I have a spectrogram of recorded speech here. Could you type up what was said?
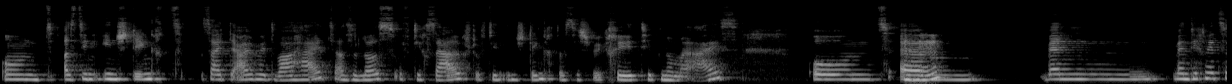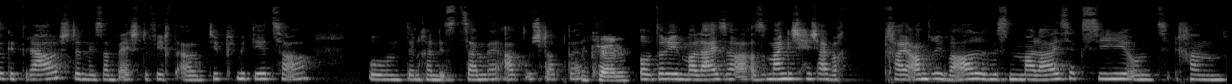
und also dein Instinkt sagt dir auch mit Wahrheit. Also lass auf dich selbst, auf deinen Instinkt. Das ist wirklich Tipp Nummer eins. Und mhm. ähm, mhm. wenn, wenn dich nicht so getraust, dann ist es am besten vielleicht auch ein Typ mit dir zu haben. Und dann könnt ihr zusammen Auto stoppen. Okay. Oder in Malaysia. Also manchmal hast du einfach keine andere Wahl. Wir waren in Malaysia und ich habe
